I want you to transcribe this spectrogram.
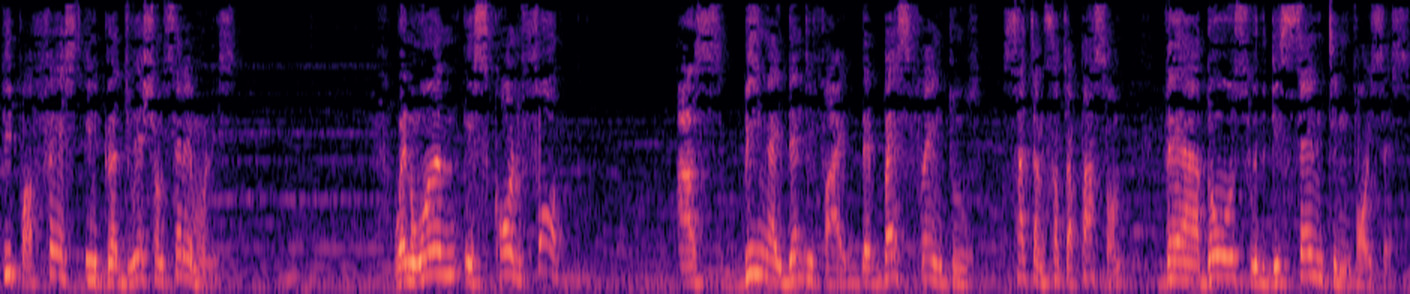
people have faced in graduation ceremonies. When one is called forth as being identified the best friend to such and such a person, there are those with dissenting voices.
